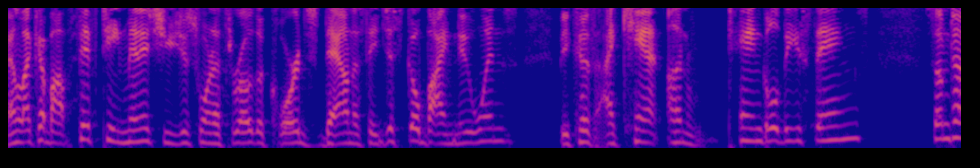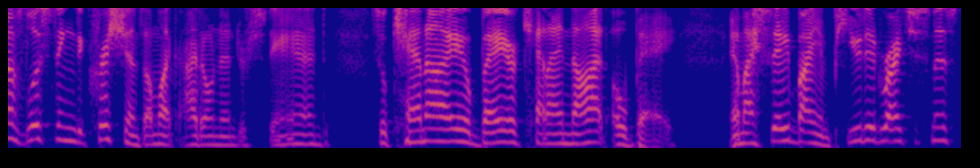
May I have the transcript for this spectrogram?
And like about 15 minutes, you just want to throw the cords down and say, just go buy new ones because I can't untangle these things. Sometimes listening to Christians, I'm like, I don't understand. So can I obey or can I not obey? Am I saved by imputed righteousness,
